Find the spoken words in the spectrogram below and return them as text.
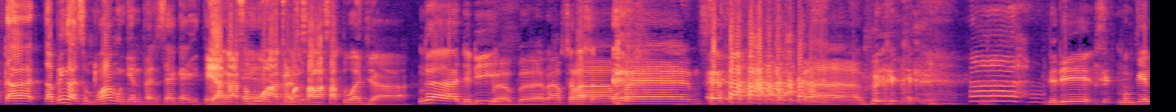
ta- tapi nggak semua mungkin fansnya kayak gitu. Ya nggak semua, cuman nggak salah satu aja. Enggak, jadi Beberapa Salah sa- fans. Kan. jadi mungkin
